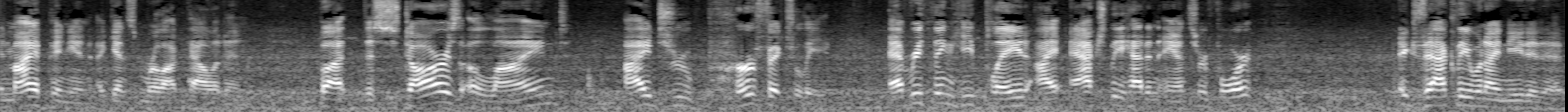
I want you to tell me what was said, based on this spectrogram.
in my opinion, against Murloc Paladin. But the stars aligned, I drew perfectly. Everything he played, I actually had an answer for exactly when I needed it.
